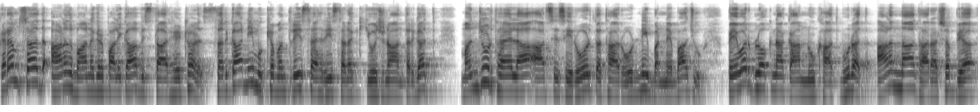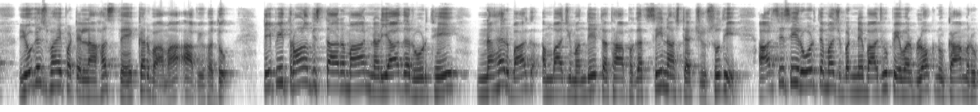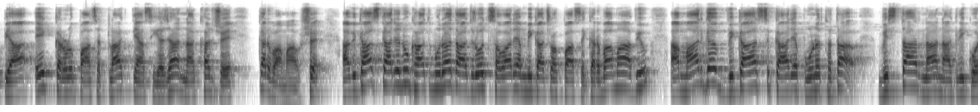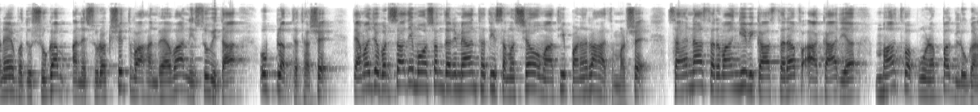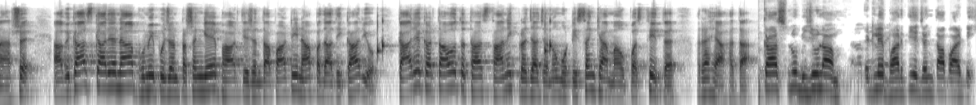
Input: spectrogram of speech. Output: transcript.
કરમસદ આણંદ મહાનગરપાલિકા વિસ્તાર હેઠળ સરકારની મુખ્યમંત્રી શહેરી સડક યોજના અંતર્ગત મંજૂર થયેલા આરસીસી રોડ તથા રોડની બંને બાજુ પેવર બ્લોકના કામનું ખાતમુહૂર્ત આણંદના ધારાસભ્ય યોગેશભાઈ પટેલના હસ્તે કરવામાં આવ્યું હતું. ટીપી ત્રણ વિસ્તારમાં નડિયાદ રોડથી નહેરબાગ, અંબાજી મંદિર તથા ભગતસિંહના સ્ટેચ્યુ સુધી આરસીસી રોડ તેમજ બંને બાજુ પેવર બ્લોકનું કામ રૂપિયા એક કરોડ પાસઠ લાખ ત્યાસી હજારના ખર્ચે કરવામાં આવશે. આ વિકાસ કાર્યનું ખાતમુહૂર્ત આજરોજ સવારે અંબિકા ચોક પાસે કરવામાં આવ્યું. આ માર્ગ વિકાસ કાર્ય પૂર્ણ થતા વિસ્તારના નાગરિકોને વધુ સુગમ અને સુરક્ષિત વાહન વ્યવહારની સુવિધા ઉપલબ્ધ થશે. તેમજ વરસાદી મોસમ દરમિયાન થતી સમસ્યાઓમાંથી પણ રાહત મળશે. શહેરના સર્વાંગી વિકાસ તરફ આ કાર્ય મહત્વપૂર્ણ પગલું ગણાશે. આ વિકાસ કાર્યના ભૂમિપૂજન પ્રસંગે ભારતીય જનતા પાર્ટીના પદાધિકારીઓ, કાર્યકર્તાઓ તથા સ્થાનિક પ્રજાજનો મોટી સંખ્યામાં ઉપસ્થિત રહ્યા હતા. વિકાસનું બીજું નામ એટલે ભારતીય જનતા પાર્ટી.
